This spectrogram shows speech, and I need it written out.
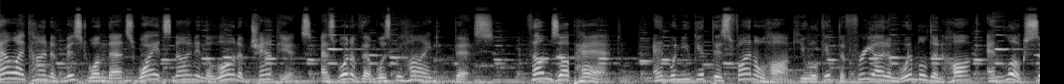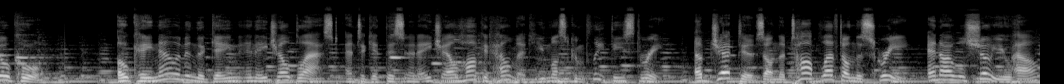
Now I kind of missed one that's why it's 9 in the Lawn of Champions, as one of them was behind this. Thumbs up hand. And when you get this final hawk you will get the free item Wimbledon Hawk and looks so cool. Okay now I'm in the game NHL Blast, and to get this NHL Hockey helmet you must complete these three objectives on the top left on the screen, and I will show you how.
